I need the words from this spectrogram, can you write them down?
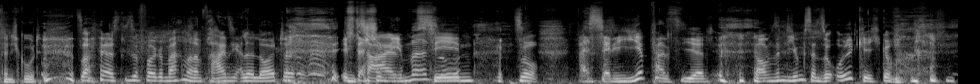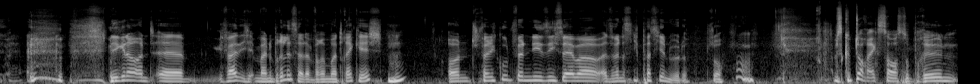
Finde ich gut. Sollen wir erst diese Folge machen und dann fragen sich alle Leute in Zahlen immer so? 10. So? was ist denn hier passiert? Warum sind die Jungs denn so ulkig geworden? Nee, genau, und äh, ich weiß nicht, meine Brille ist halt einfach immer dreckig. Mhm. Und fände ich gut, wenn die sich selber, also wenn das nicht passieren würde. So. Es gibt auch extra auch so Brillen,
